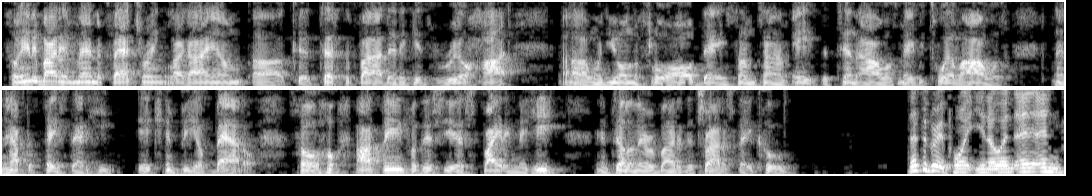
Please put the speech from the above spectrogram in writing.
So anybody in manufacturing, like I am, uh, could testify that it gets real hot uh, when you're on the floor all day, sometime eight to ten hours, maybe twelve hours and have to face that heat. It can be a battle. So our theme for this year is fighting the heat and telling everybody to try to stay cool. That's a great point, you know, and, and, and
